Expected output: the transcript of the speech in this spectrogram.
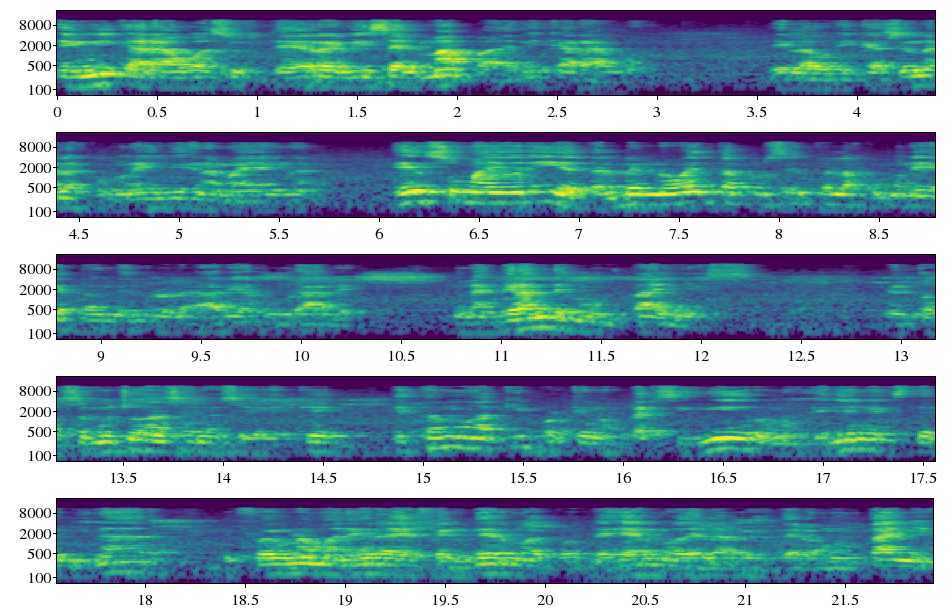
en Nicaragua, si usted revisa el mapa de Nicaragua, y la ubicación de las comunidades indígenas mayanas, en su mayoría, tal vez el 90% de las comunidades están dentro de las áreas rurales, en las grandes montañas. Entonces muchos ancianos decían, es que estamos aquí porque nos persiguieron, nos querían exterminar, y fue una manera de defendernos, de protegernos de la, de la montaña.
